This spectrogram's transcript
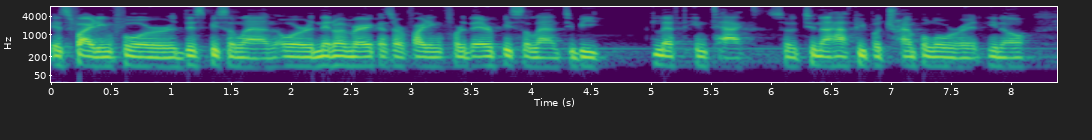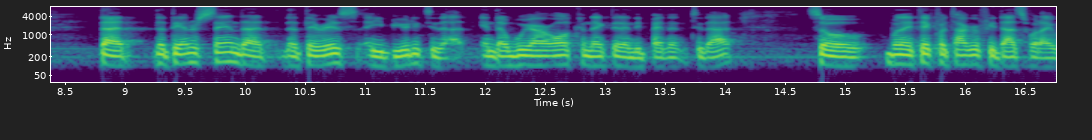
is fighting for this piece of land or Native Americans are fighting for their piece of land to be left intact, so to not have people trample over it, you know, that that they understand that that there is a beauty to that and that we are all connected and dependent to that. So when I take photography, that's what I,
